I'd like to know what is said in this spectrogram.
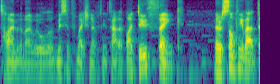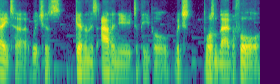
time at the moment with all the misinformation, everything that's out there. But I do think there is something about data which has given this avenue to people which wasn't there before.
